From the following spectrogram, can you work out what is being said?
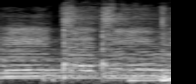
တိတတိ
